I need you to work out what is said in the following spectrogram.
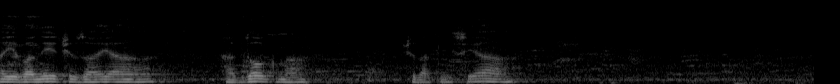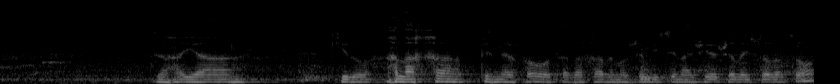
היוונית, שזה היה הדוגמה של הכנסייה. זה היה כאילו הלכה במרכאות, הלכה למשה מסיני שיש על הסתרתו,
